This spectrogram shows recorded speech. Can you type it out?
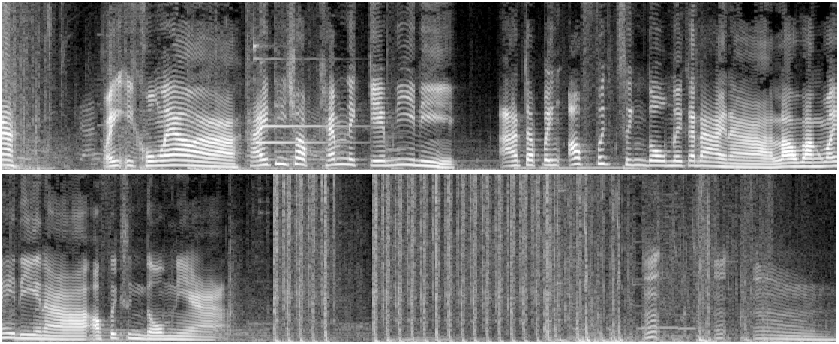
นะไปอีกคงแล้วอะใครที่ชอบแคมป์ในเกมนี้นี่ อาจจะเป็นออฟฟิศซิงโดมเลยก็ได้นะระวังไว้ให้ดีนะออฟฟิศซิงโดมเนี่ยอืมอืมอืมอุ๊ย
